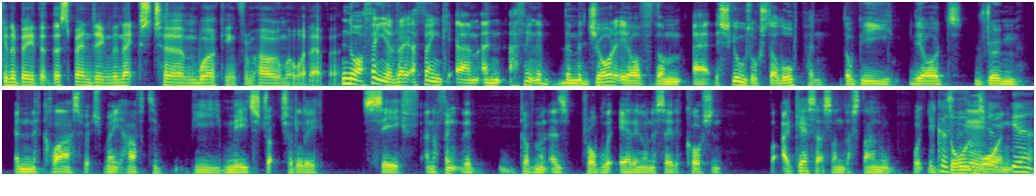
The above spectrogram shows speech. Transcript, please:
going to be that they're spending the next term working from home or whatever. No, I think you're right. I think, um, and I think the, the majority of them, uh, the schools will still open. There'll be the odd room in the class which might have to be made structurally safe. And I think the government is probably erring on the side of caution. But I guess that's understandable. What you Because don't chil- want yeah.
